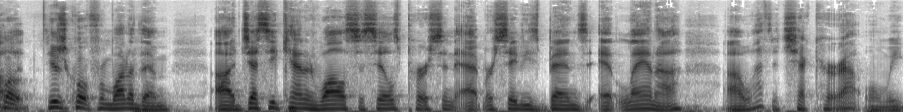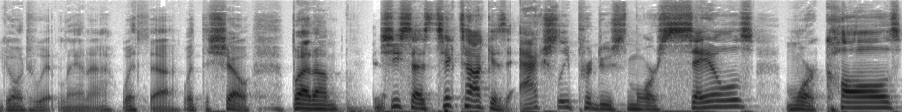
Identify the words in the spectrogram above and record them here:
quote. Here's a quote from one of them. Uh, Jesse Cannon Wallace, a salesperson at Mercedes Benz Atlanta. Uh, we'll have to check her out when we go to Atlanta with uh, with the show. But um, she says TikTok has actually produced more sales, more calls,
